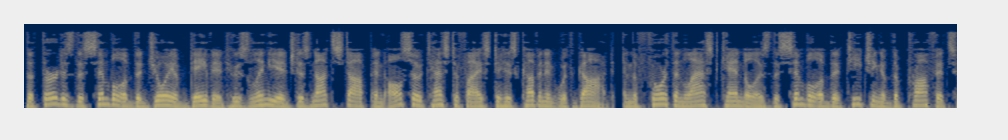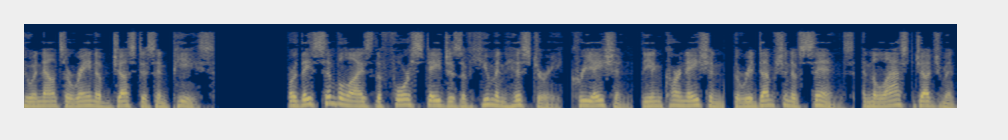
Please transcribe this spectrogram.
the third is the symbol of the joy of David whose lineage does not stop and also testifies to his covenant with God, and the fourth and last candle is the symbol of the teaching of the prophets who announce a reign of justice and peace. Or they symbolize the four stages of human history creation, the incarnation, the redemption of sins, and the last judgment.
